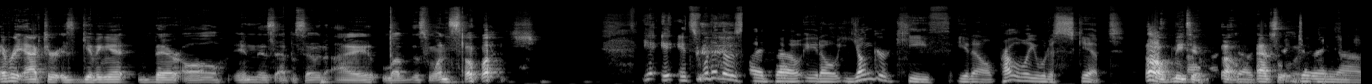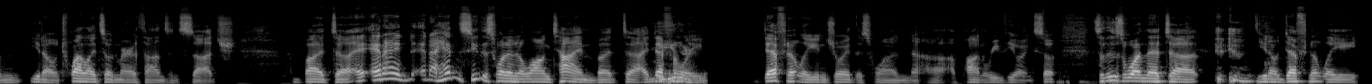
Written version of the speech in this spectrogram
every actor is giving it their all in this episode. I love this one so much. Yeah, it, it's one of those that uh, you know, younger Keith, you know, probably would have skipped. Oh, me too. Uh, oh, you know, absolutely. During um, you know, Twilight Zone marathons and such but uh, and I and I hadn't seen this one in a long time, but uh, I definitely definitely enjoyed this one uh, upon reviewing. So so this is one that uh, you know definitely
